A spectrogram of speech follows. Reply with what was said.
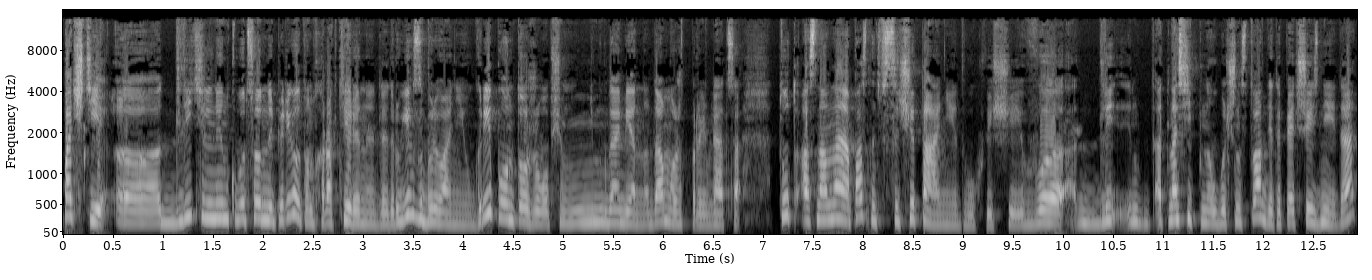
Почти. Э, длительный инкубационный период, он характерен для других заболеваний. У гриппа он тоже, в общем, не мгновенно да, может проявляться. Тут основная опасность в сочетании двух вещей. В, относительно у большинства где-то 5-6 дней, да,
